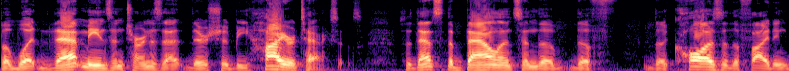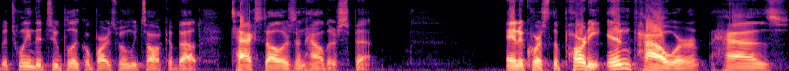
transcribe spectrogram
But what that means in turn is that there should be higher taxes. So that's the balance and the, the, the cause of the fighting between the two political parties when we talk about tax dollars and how they're spent. And of course, the party in power has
